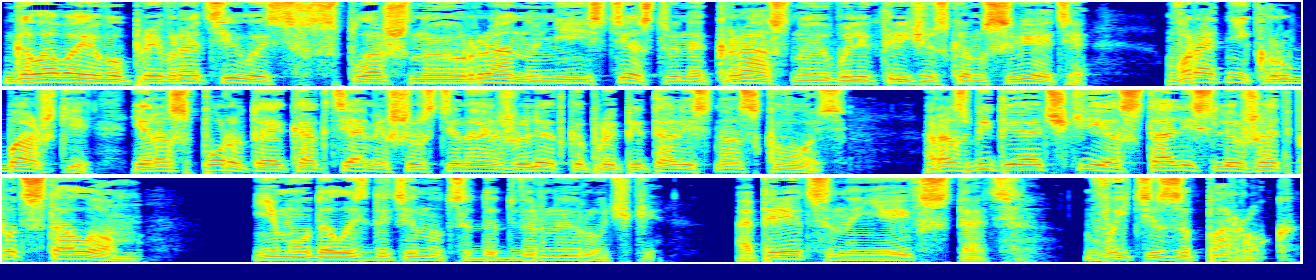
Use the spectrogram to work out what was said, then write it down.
Голова его превратилась в сплошную рану, неестественно красную в электрическом свете. Воротник рубашки и распоротая когтями шерстяная жилетка пропитались насквозь. Разбитые очки остались лежать под столом. Ему удалось дотянуться до дверной ручки, опереться на нее и встать, выйти за порог.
